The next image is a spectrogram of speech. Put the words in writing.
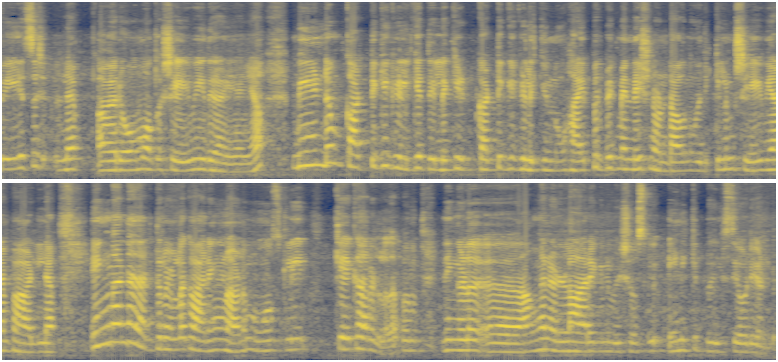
ഫേസിലെ രോമമൊക്കെ ഷേവ് ചെയ്ത് കഴിഞ്ഞ് കഴിഞ്ഞാൽ വീണ്ടും കട്ടിക്ക് കിളിക്കത്തില്ല കട്ടിക്ക് കിളിക്കുന്നു ഹൈപ്പർ പിഗ്മെന്റേഷൻ ഉണ്ടാവുന്നു. ഒരിക്കലും ഷേവ് ചെയ്യാൻ പാടില്ല. എങ്ങനത്തെ തരത്തിലുള്ള കാര്യങ്ങളാണ് മോസ്റ്റ്ലി കേൾക്കാറുള്ളത്. അപ്പം നിങ്ങൾ അങ്ങനെയുള്ള ആരെങ്കിലും വിശ്വസിക്കും? എനിക്ക് പി സി ഒ ഡി ഉണ്ട്.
